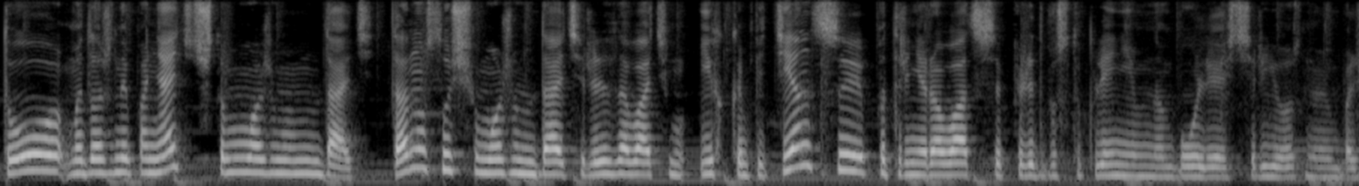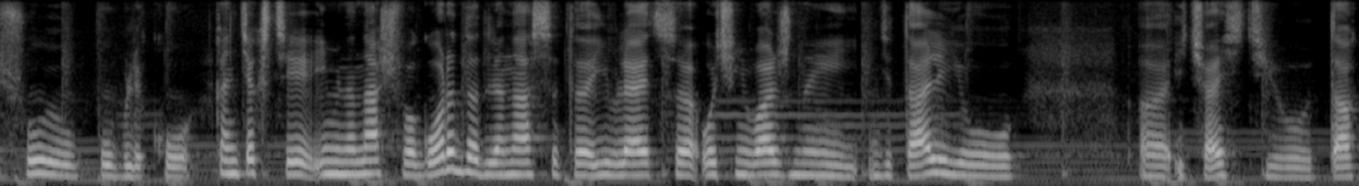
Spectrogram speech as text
то мы должны понять, что мы можем им дать. В данном случае можем дать реализовать им их компетенции, потренироваться перед выступлением на более серьезную, большую публику. В контексте именно нашего города для нас это является очень важной деталью и частью, так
